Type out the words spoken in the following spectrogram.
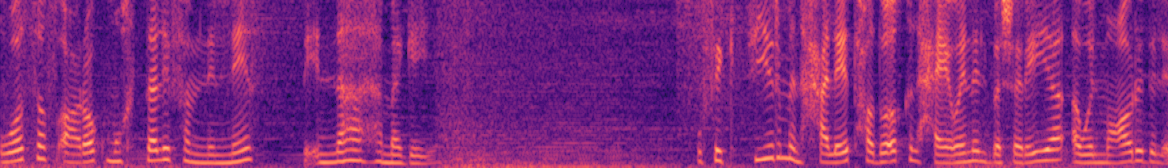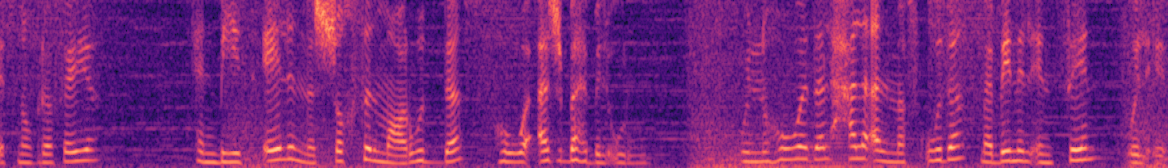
ووصف أعراق مختلفة من الناس بإنها همجية. وفي كتير من حالات حدائق الحيوان البشرية أو المعارض الإثنوغرافية كان بيتقال إن الشخص المعروض ده هو أشبه بالقرود. وإن هو ده الحلقة المفقودة ما بين الإنسان والقرد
